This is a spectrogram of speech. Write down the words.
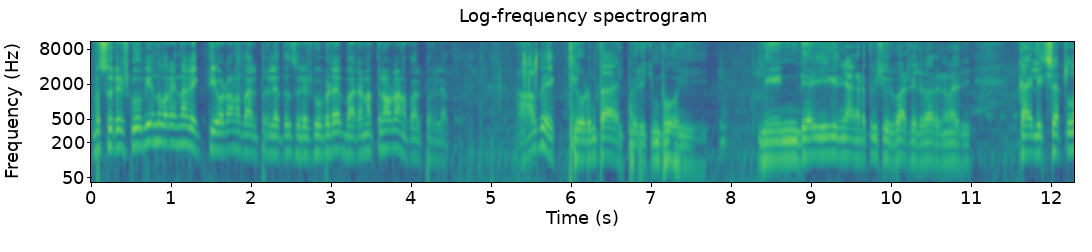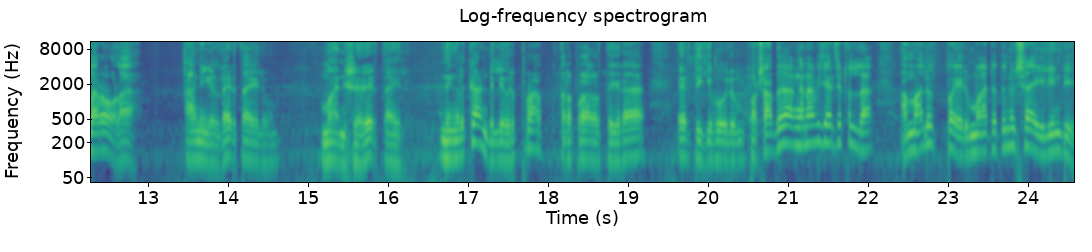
അപ്പോൾ സുരേഷ് ഗോപി എന്ന് പറയുന്ന വ്യക്തിയോടാണ് താല്പര്യമില്ലാത്തത്? സുരേഷ് ഗോപിയുടെ ഭരണത്തിനോടാണ് താല്പര്യമില്ലാത്തത്? ആ വ്യക്തിയോടും താല്പര്യം പോയി. മീന്റെ ഈ ഞങ്ങളുടെ തൃശ്ശൂർ ഭാഷയിൽ പറയുന്ന മാതിരി കലിച്ചിട്ടുള്ള റോളാ. അണികളുടെ അടുത്തായാലും മനുഷ്യരുടെ അടുത്തായാലും. നിങ്ങൾ കണ്ടില്ലേ ഒരു പത്രപ്രവർത്തകരെ അടുത്തേക്ക് പോലും. പക്ഷെ അത് അങ്ങനെ വിചാരിച്ചിട്ടല്ല. എന്നാലും പെരുമാറ്റത്തിനൊരു ശൈലിന്റെ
